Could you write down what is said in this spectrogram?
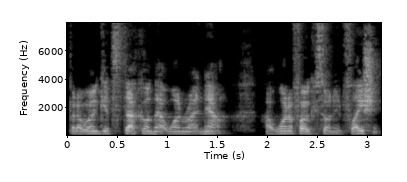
but I won't get stuck on that one right now. I want to focus on inflation.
